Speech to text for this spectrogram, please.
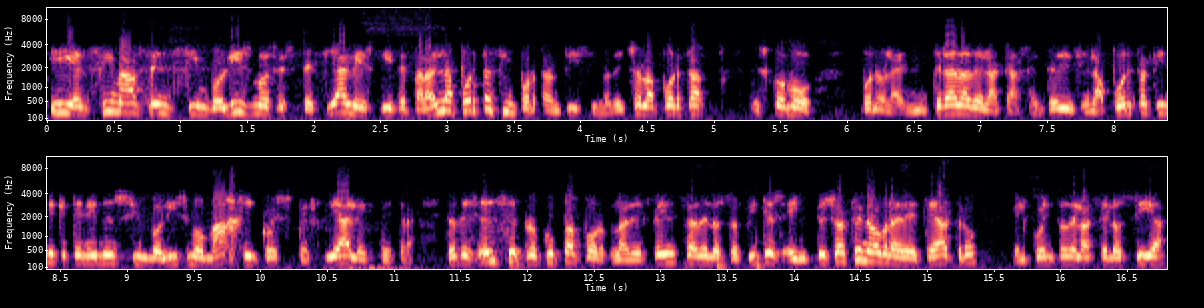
Y encima hacen simbolismos especiales. Dice, para él la puerta es importantísima. De hecho, la puerta es como, bueno, la entrada de la casa. Entonces dice, la puerta tiene que tener un simbolismo mágico, especial, etcétera. Entonces él se preocupa por la defensa de los oficios e incluso hace una obra de teatro, El cuento de la celosía,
